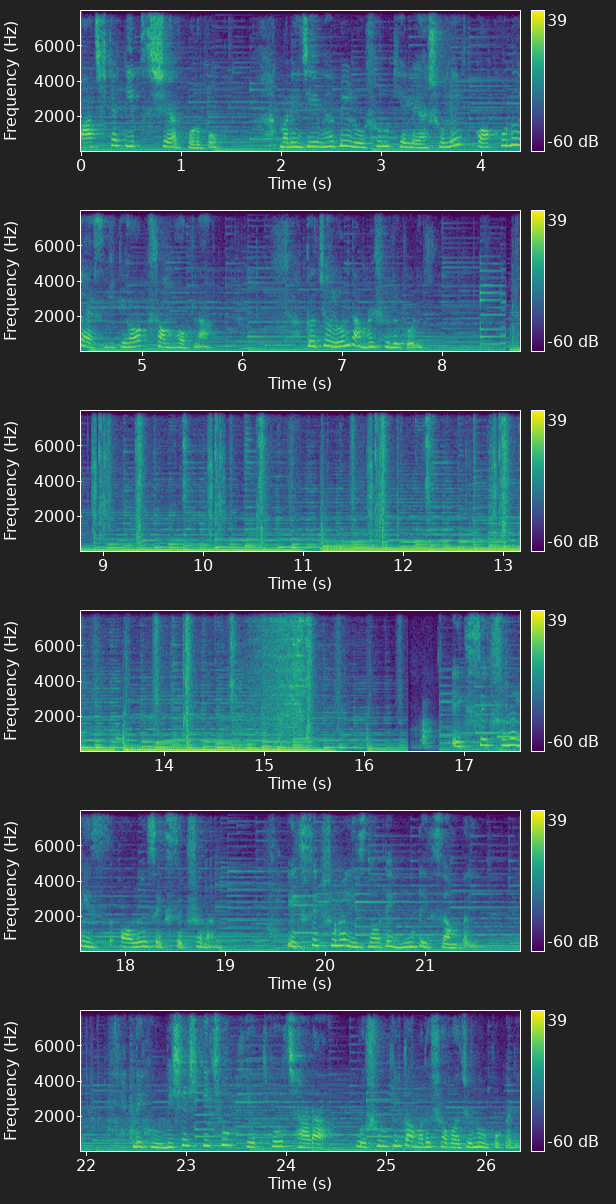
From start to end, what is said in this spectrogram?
পাঁচটা টিপস শেয়ার করব। মানে যেভাবে রসুন খেলে আসলে কখনো অ্যাসিডিটি হওয়া সম্ভব না। তো চলুন আমরা শুরু করি। Exceptional is always exceptional exceptional is not a good example দেখুন, বিশেষ কিছু ক্ষেত্র ছাড়া রসুন কিন্তু আমাদের সবার জন্য উপকারী।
